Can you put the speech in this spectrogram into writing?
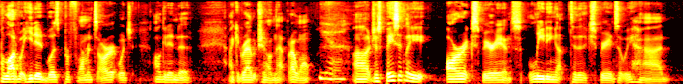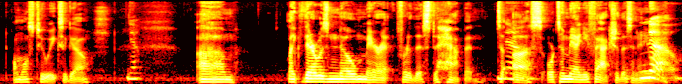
A lot of what he did was performance art, which I'll get into. I could rabbit trail on that, but I won't Yeah. uh, just basically our experience leading up to the experience that we had almost two weeks ago. Yeah. Um, like there was no merit for this to happen to No. us or to manufacture this in any way. No,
